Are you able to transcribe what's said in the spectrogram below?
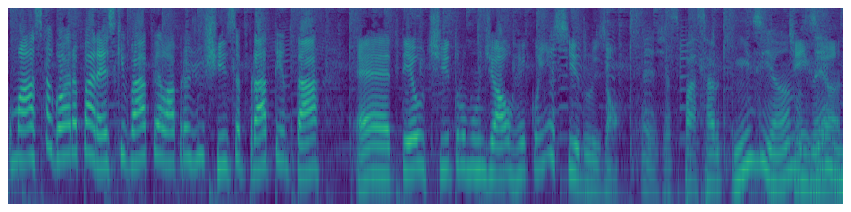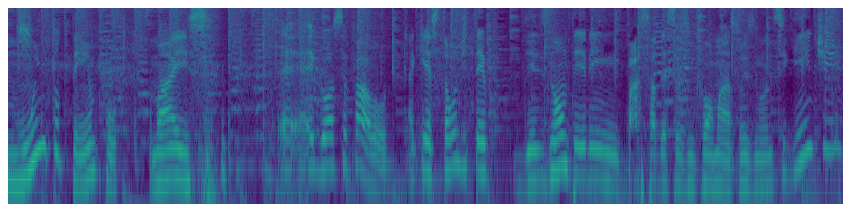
o Massa agora parece que vai apelar para a justiça para tentar é, ter o título mundial reconhecido, Luizão. É, já se passaram 15 anos, 15 né? anos. Muito tempo, mas é, é igual você falou. A questão de ter deles não terem passado essas informações no ano seguinte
